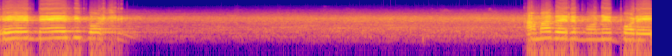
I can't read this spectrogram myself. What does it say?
এ মেয়ে দিবসে আমাদের মনে পড়ে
